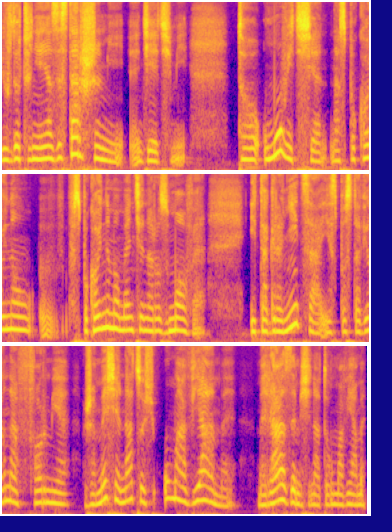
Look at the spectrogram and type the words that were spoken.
już do czynienia ze starszymi y, dziećmi, to umówić się na spokojną, w spokojnym momencie na rozmowę. I ta granica jest postawiona w formie, że my się na coś umawiamy, my razem się na to umawiamy.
